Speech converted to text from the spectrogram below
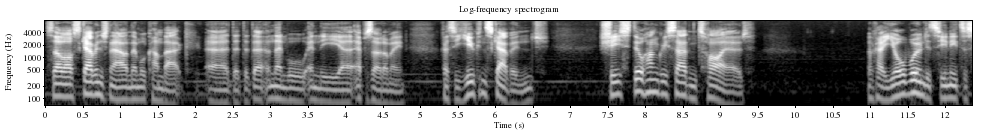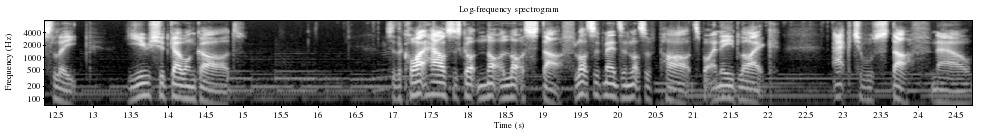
So I'll scavenge now and then we'll come back. Uh, da, da, da, and then we'll end the uh, episode, I mean. Okay, so you can scavenge. She's still hungry, sad, and tired. Okay, you're wounded, so you need to sleep. You should go on guard. So the Quiet House has got not a lot of stuff. Lots of meds and lots of parts, but I need, like, actual stuff now.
